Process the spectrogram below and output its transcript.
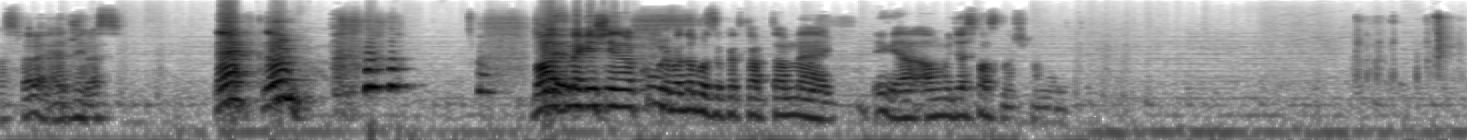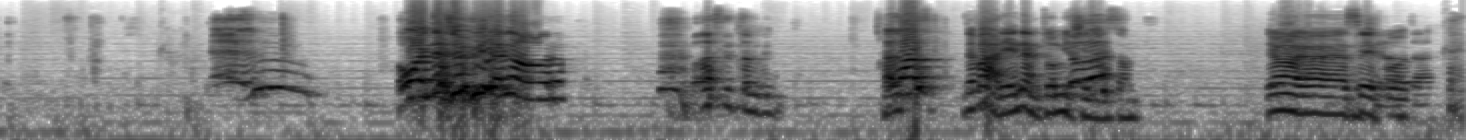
Az Ervin. lesz. Ne, nem! Bazd meg, és én a kurva dobozokat kaptam meg. Igen, amúgy ez hasznos van még. Oj, de hülye arra! Azt hittem, hogy... Hát az! De várj, én nem tudom, mit csináltam. Ja, ja, ja, szép volt. Nem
